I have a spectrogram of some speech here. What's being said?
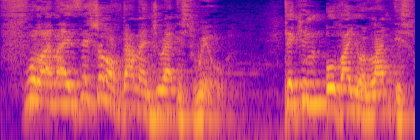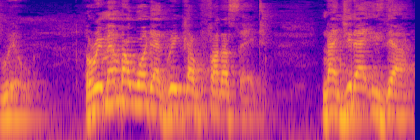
Fulanization of that Nigeria is real taking over your land is real. Remember what their great grandfather said. Nigeria is their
